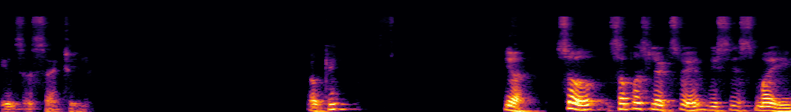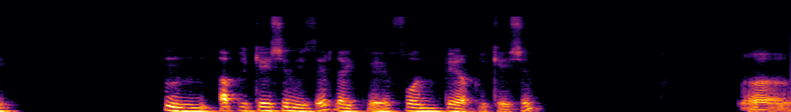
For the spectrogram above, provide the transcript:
cases actually. Okay. Yeah. So suppose let's say this is my um, application is there like a PhonePe application. Uh,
